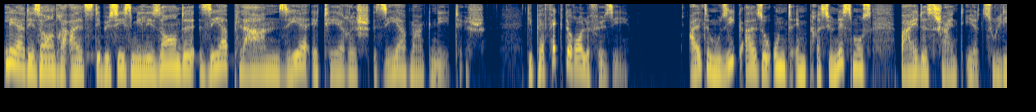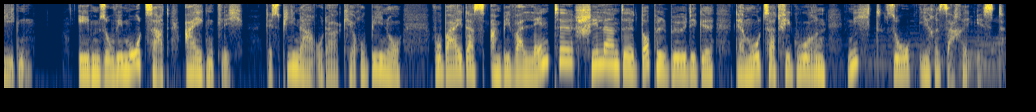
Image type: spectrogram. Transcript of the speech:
Lea Desandre als Debussys Melisande sehr plan, sehr ätherisch, sehr magnetisch. Die perfekte Rolle für sie. Alte Musik also und Impressionismus, beides scheint ihr zu liegen. Ebenso wie Mozart eigentlich, Despina oder Cherubino, wobei das ambivalente, schillernde, doppelbödige der Mozart-Figuren nicht so ihre Sache ist.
